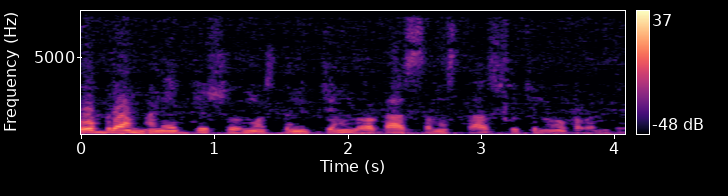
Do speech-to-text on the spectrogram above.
గోబ్రాహ్మణేభ్య శుభమస్తు నిత్యం లోకా సమస్త సూచనోపవంతు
